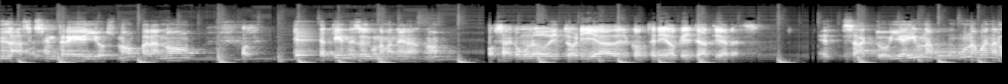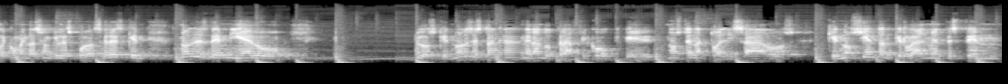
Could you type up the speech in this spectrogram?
enlaces entre ellos, ¿no? Para no, ya tienes de alguna manera, ¿no? O sea, como una auditoría del contenido que ya tienes. Exacto, y ahí una, una buena recomendación que les puedo hacer es que no les dé miedo los que no les están generando tráfico, que no estén actualizados, que no sientan que realmente estén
